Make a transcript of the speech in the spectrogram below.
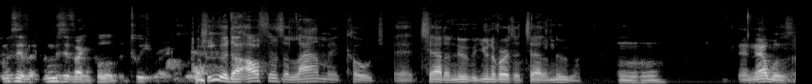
finna try Yeah. to- let me see. If, let me see if I can pull up the tweet right quick. He was the offensive lineman coach at Chattanooga, University of Chattanooga. Mm-hmm. and that was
